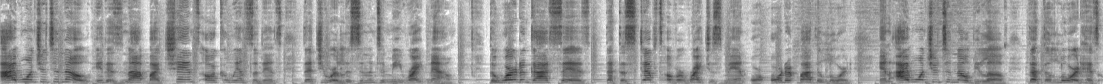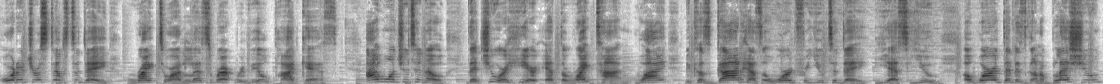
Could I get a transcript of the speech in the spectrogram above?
I want you to know it is not by chance or coincidence that you are listening to me right now. The Word of God says that the steps of a righteous man are ordered by the Lord. And I want you to know, beloved, that the Lord has ordered your steps today right to our Let's Rap Reveal podcast. I want you to know that you are here at the right time. Why? Because God has a word for you today. Yes, you. A word that is going to bless you,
